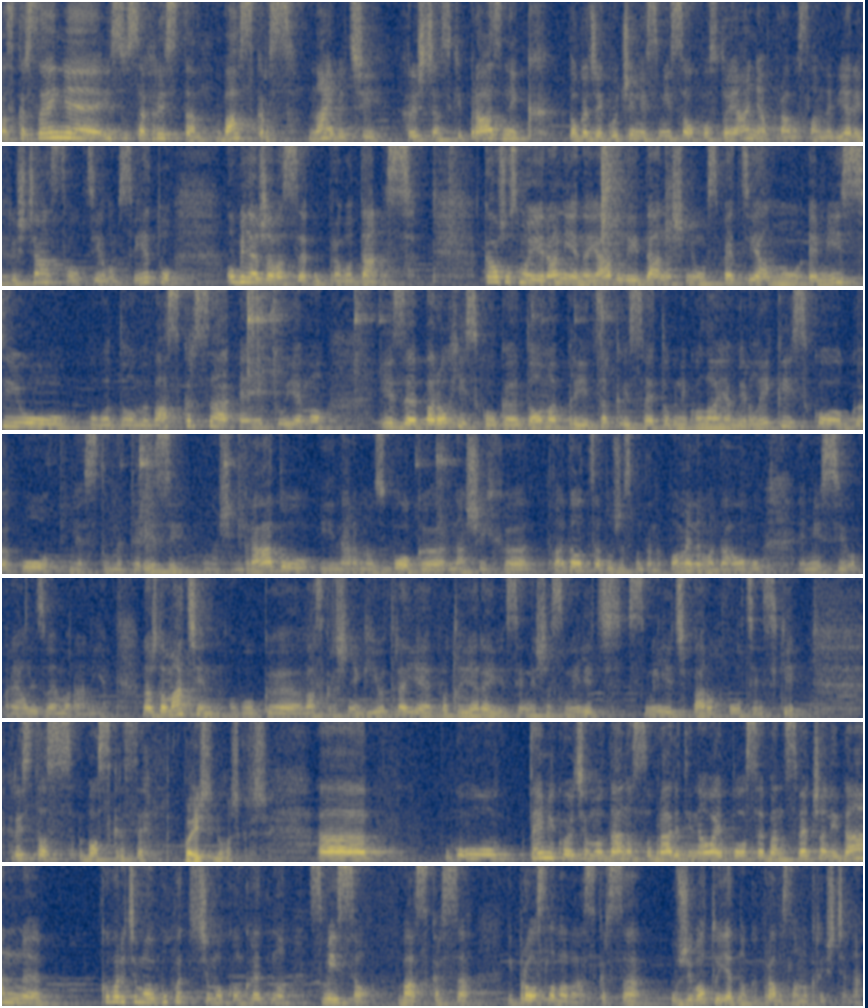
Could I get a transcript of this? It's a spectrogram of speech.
Vaskrsenje Isusa Hrista, Vaskrs, najveći hrišćanski praznik, događaj koji čini smisao postojanja pravoslavne vjere i hrišćanstva u cijelom svijetu, obilježava se upravo danas. Kao što smo i ranije najavili, današnju specijalnu emisiju povodom Vaskrsa emitujemo iz parohijskog doma pri crkvi Svetog Nikolaja Mirlikijskog u mjestu Meterizi u našem gradu i naravno zbog naših gledalca duže smo da napomenemo da ovu emisiju realizujemo ranije. Naš domaćin ovog vaskršnjeg jutra je protojerej Siniša Smiljić, Smiljić paroh Ulcinski. Hristos Voskrese. Pa istinu Voskrese. U temi koju ćemo danas obraditi na ovaj poseban svečani dan, e, govorit ćemo, obuhvatit ćemo konkretno smisao Vaskrsa i proslava Vaskrsa u životu jednog pravoslavnog hrišćana.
